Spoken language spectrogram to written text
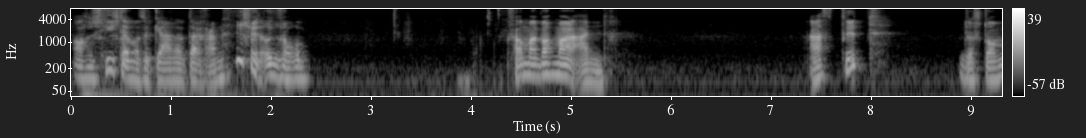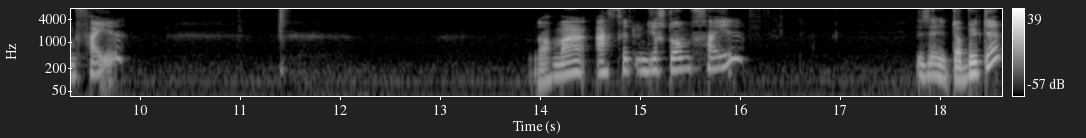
Ach, ich rieche da immer so gerne daran. Ich weiß auch nicht warum. Fangen wir einfach mal an. Astrid der Sturmpfeil. Nochmal Astrid und ihr Sturmpfeil. Das ist eine doppelte.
